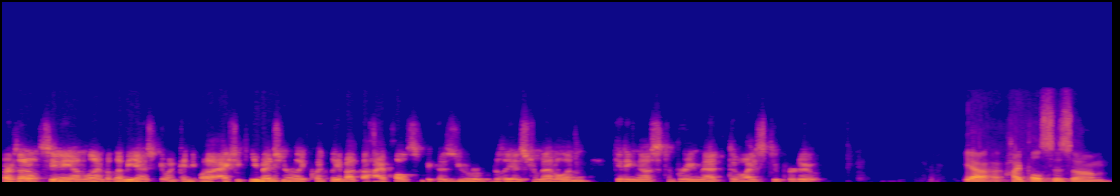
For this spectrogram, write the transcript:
Carson, I don't see any online, but let me ask you one. Can you, well, actually, can you mention really quickly about the HyPulse? Because you were really instrumental in getting us to bring that device to Purdue. Yeah, HyPulse is, um,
